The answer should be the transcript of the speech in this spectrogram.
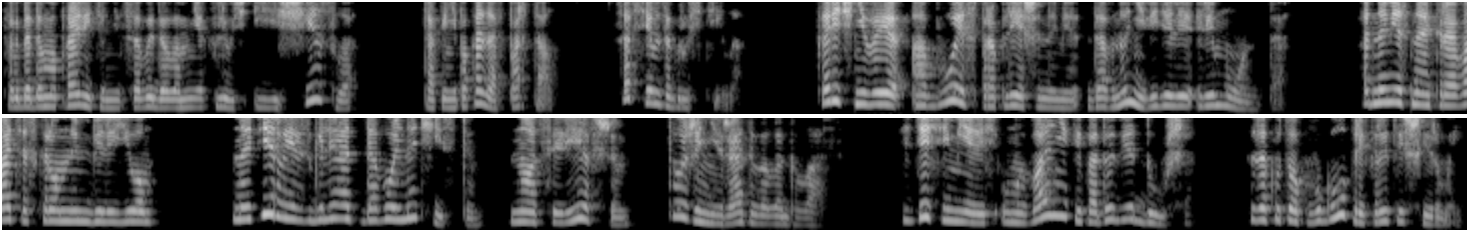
когда домоправительница выдала мне ключ и исчезла, так и не показав портал, совсем загрустила. Коричневые обои с проплешинами давно не видели ремонта. Одноместная кровать со скромным бельем, на первый взгляд довольно чистым, но оцеревшим, тоже не радовала глаз. Здесь имелись умывальник и подобие душа, закуток в углу, прикрытый ширмой.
